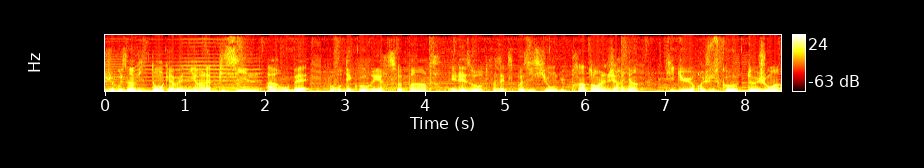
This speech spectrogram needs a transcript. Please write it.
Je vous invite donc à venir à la piscine à Roubaix pour découvrir ce peintre et les autres expositions du printemps algérien qui durent jusqu'au 2 juin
